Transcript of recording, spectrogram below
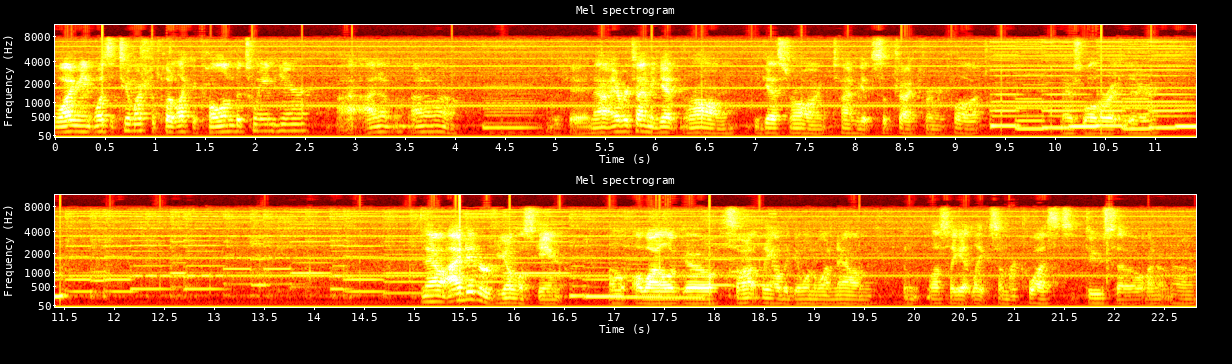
well, I mean, was it too much to put like a colon between here? I, I don't, I don't know. Mm. Okay, now every time you get wrong, you guess wrong, time gets subtracted from your clock. There's Waldo right there. Now, I did a review on this game a, a, while ago, so I don't think I'll be doing one now unless I get like some requests to do so. I don't know.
